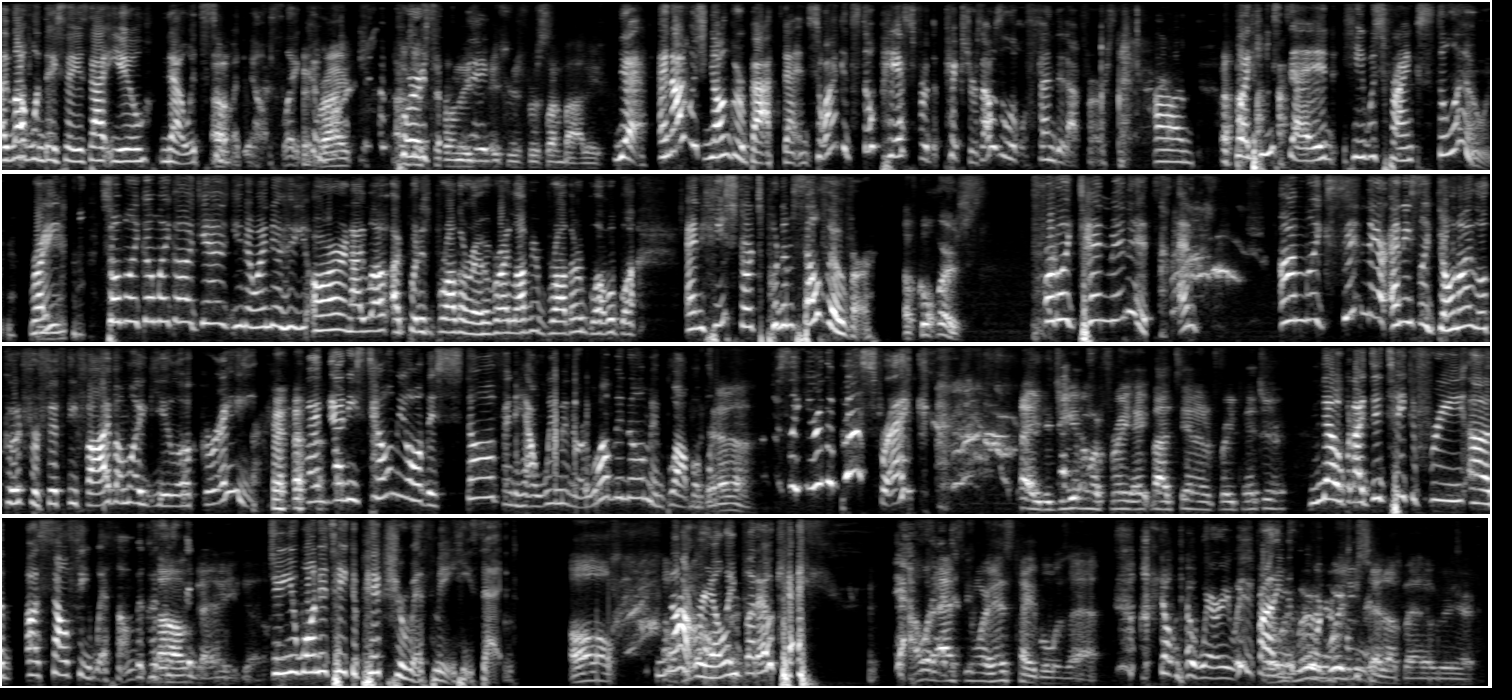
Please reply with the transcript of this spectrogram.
I love when they say, Is that you? No, it's Oh. somebody else. Like, Right? on. I'm course these pictures for somebody. Yeah. And I was younger back then, so I could still pass for the pictures. I was a little offended at first. Um, but he said he was Frank Stallone, right? So I'm like, oh my God, yeah, you know, I know who you are. And I love, I put his brother over. I love your brother, blah, blah, blah. and he starts putting himself over Of course. for like 10 minutes. And I'm like sitting there, and he's like, Don't I look good for 55? I'm like, You look great. And, and he's telling me all this stuff and how women are loving him and blah, blah, blah. yeah. I'm just like, You're the best, Frank. Hey, did you give him a free eight by ten and a free picture? No, but I did take a free uh, a selfie with him because Oh, said, there you go. Do you want to take a picture with me? He said. Oh, Not yeah. really, but okay. Yeah, I would ask him where his table was at. I don't know where he was. He's probably in where corner where you set up at over here?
